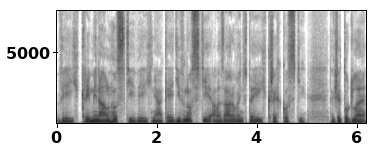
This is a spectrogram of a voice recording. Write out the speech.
v jejich kriminálnosti, v jejich nějaké divnosti, ale zároveň v té jejich křehkosti. Takže tohle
